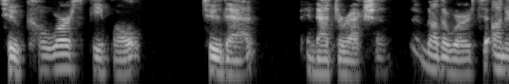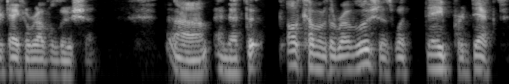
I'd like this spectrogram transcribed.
to coerce people to that in that direction. In other words, to undertake a revolution, um, and that the outcome of the revolution is what they predict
